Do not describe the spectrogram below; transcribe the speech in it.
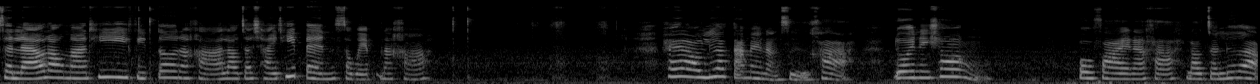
เสร็จแล้วเรามาที่ฟิลเตอร์นะคะ เราจะใช้ที่เป็น Sweep นะคะ ให้เราเลือก ตามในหนังสือค่ะ โดยในช่องโปรไฟล์นะคะ เราจะเลือก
